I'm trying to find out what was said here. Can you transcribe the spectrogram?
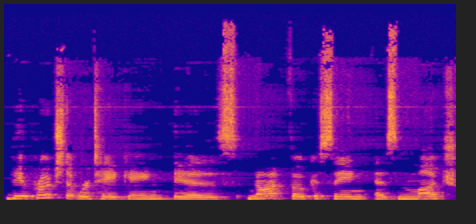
the approach that we're taking is not focusing as much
